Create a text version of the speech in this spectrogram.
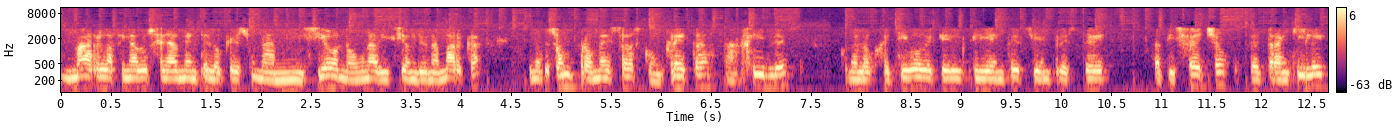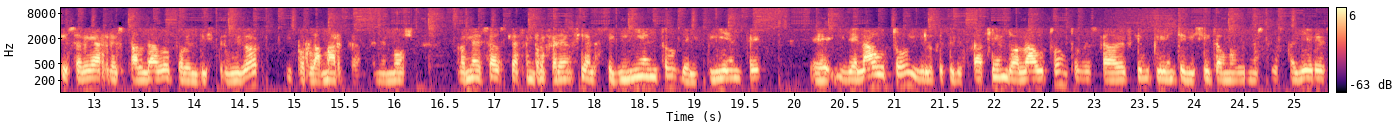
más relacionados generalmente lo que es una misión o una visión de una marca, sino que son promesas concretas, tangibles, con el objetivo de que el cliente siempre esté satisfecho, esté tranquilo y que se vea respaldado por el distribuidor y por la marca. Tenemos promesas que hacen referencia al seguimiento del cliente eh, y del auto y de lo que se le está haciendo al auto. Entonces, cada vez que un cliente visita uno de nuestros talleres,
